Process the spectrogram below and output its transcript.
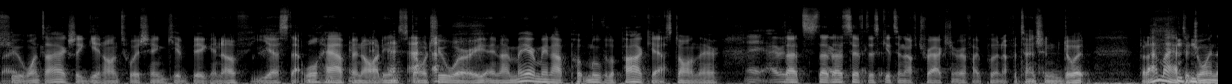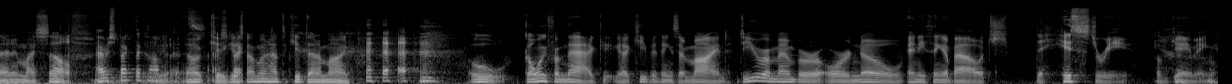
but- Shoot, once I actually get on Twitch and get big enough, yes, that will happen, audience. Don't you worry. And I may or may not put move the podcast on there. Hey, I res- That's that, I that's if this it. gets enough traction or if I put enough attention into it. But I might have to join that in myself. I respect the confidence. Okay, yes, I'm gonna have to keep that in mind. oh, going from that, uh, keeping things in mind. Do you remember or know anything about the history of gaming?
